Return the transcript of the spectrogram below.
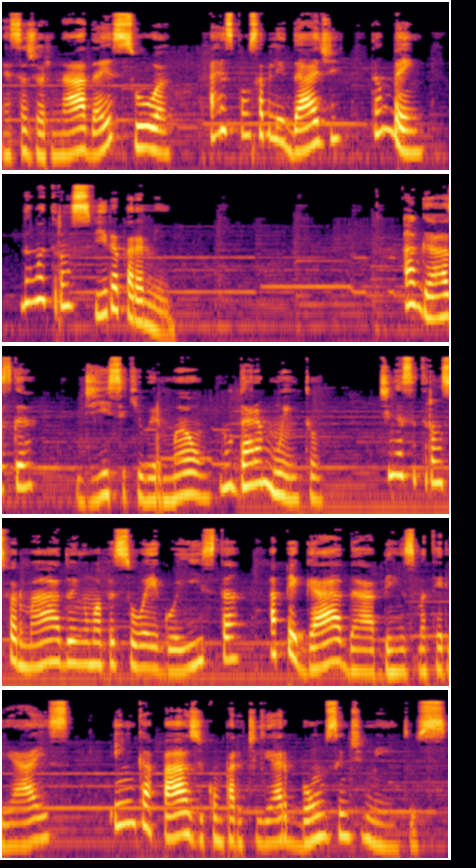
Essa jornada é sua, a responsabilidade também. Não a transfira para mim. A Gasga disse que o irmão mudara muito. Tinha se transformado em uma pessoa egoísta, apegada a bens materiais e incapaz de compartilhar bons sentimentos.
